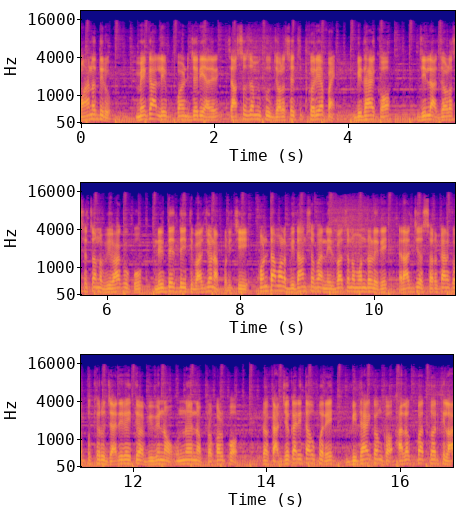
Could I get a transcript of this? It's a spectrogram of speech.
ମହାନଦୀରୁ ମେଗା ଲିଫ୍ଟ ପଏଣ୍ଟ ଜରିଆରେ ଚାଷ ଜମିକୁ ଜଳସେଚିତ କରିବା ପାଇଁ ବିଧାୟକ ଜିଲ୍ଲା ଜଳସେଚନ ବିଭାଗକୁ ନିର୍ଦ୍ଦେଶ ଦେଇଥିବା ଜଣାପଡ଼ିଛି। କଣ୍ଟାମାଳ ବିଧାନସଭା ନିର୍ବାଚନ ମଣ୍ଡଳୀରେ ରାଜ୍ୟ ସରକାରଙ୍କ ପକ୍ଷରୁ ଜାରି ରହିଥିବା ବିଭିନ୍ନ ଉନ୍ନୟନ ପ୍ରକଳ୍ପର କାର୍ଯ୍ୟକାରିତା ଉପରେ ବିଧାୟକଙ୍କ ଆଲୋକପାତ କରିଥିଲା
